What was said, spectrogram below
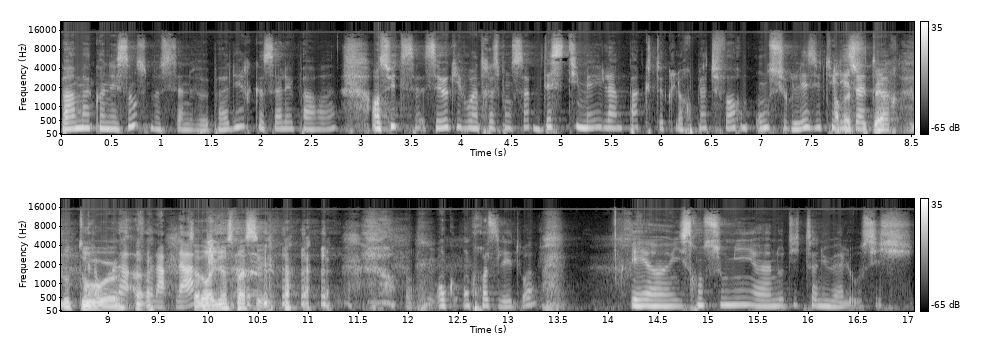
Pas à ma connaissance, mais ça ne veut pas dire que ça l'est pas. Hein. Ensuite, c'est eux qui vont être responsables d'estimer l'impact que leurs plateformes ont sur les ah bah utilisateurs. L'auto, ça devrait bien se passer. on croise les doigts. Et euh, ils seront soumis à un audit annuel aussi.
